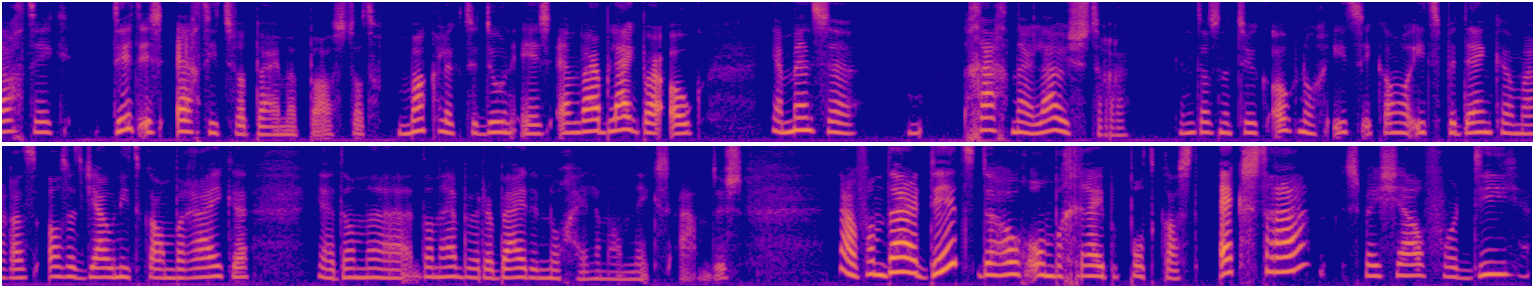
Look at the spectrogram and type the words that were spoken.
dacht ik, dit is echt iets wat bij me past. Dat makkelijk te doen is. En waar blijkbaar ook ja, mensen graag naar luisteren. En dat is natuurlijk ook nog iets. Ik kan wel iets bedenken, maar als, als het jou niet kan bereiken, ja, dan, uh, dan hebben we er beide nog helemaal niks aan. Dus nou, vandaar dit, de hoog onbegrepen podcast extra. Speciaal voor die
